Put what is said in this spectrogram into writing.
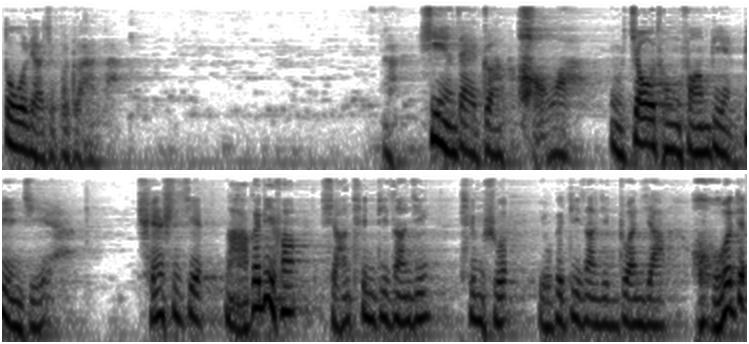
多了就不专了。啊，现在专好啊，用交通方便便捷，全世界哪个地方想听地藏经，听说有个地藏经专家，活的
